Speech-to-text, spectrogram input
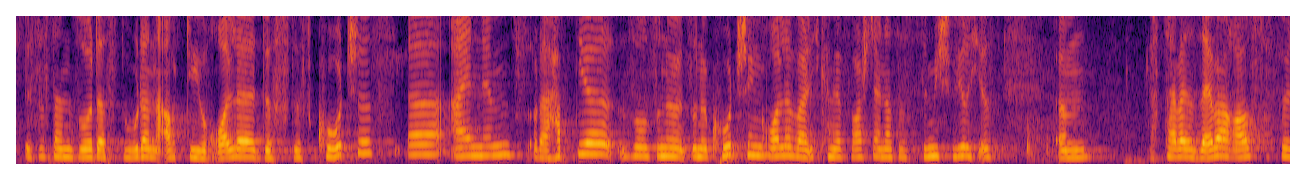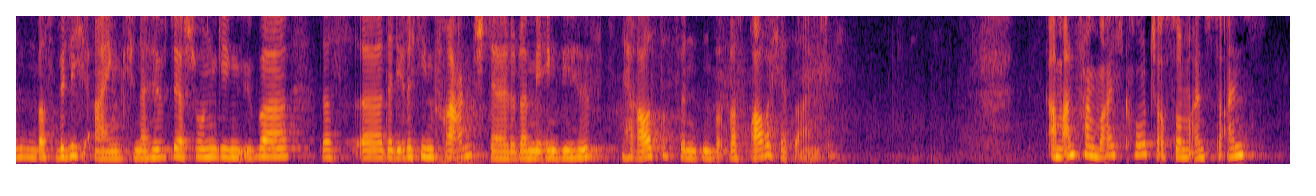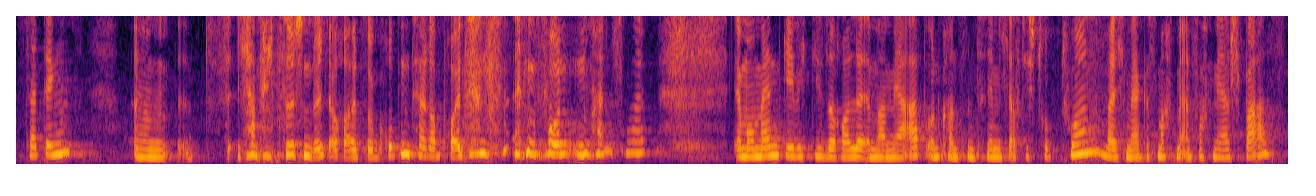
Ist es dann so, dass du dann auch die Rolle des, des Coaches äh, einnimmst? Oder habt ihr so, so eine, so eine Coaching-Rolle? Weil ich kann mir vorstellen, dass es ziemlich schwierig ist, ähm, das teilweise selber herauszufinden, was will ich eigentlich? Und da hilft ja schon gegenüber, dass äh, der die richtigen Fragen stellt oder mir irgendwie hilft herauszufinden, was brauche ich jetzt eigentlich? Am Anfang war ich Coach, auch so im 1 zu 1 Setting. Ähm, ich habe mich zwischendurch auch als so Gruppentherapeutin empfunden manchmal. Im Moment gebe ich diese Rolle immer mehr ab und konzentriere mich auf die Strukturen, weil ich merke, es macht mir einfach mehr Spaß.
